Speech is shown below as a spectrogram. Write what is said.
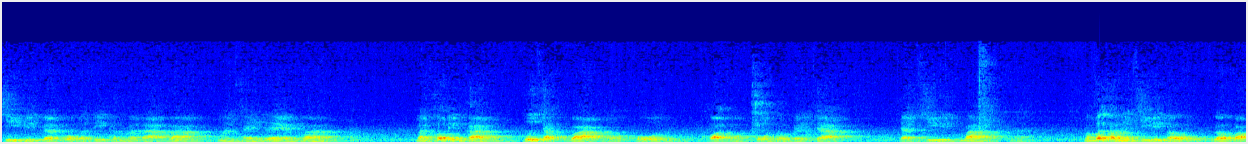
ชีวิตแบบปกติธรรมดาบ้างมันใช้แรงบ้างมันก็เป็นการรู้จักวางหัวโขนถอดหัวโขนออกไปจากจากชีวิตบ้างนะมันก็ทำให้ชีวิตเราเราเบา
